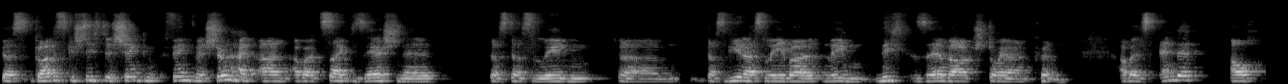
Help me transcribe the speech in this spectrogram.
dass Gottes Geschichte fängt mit Schönheit an, aber zeigt sehr schnell, dass das Leben, ähm, dass wir das Leben nicht selber steuern können aber es endet auch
